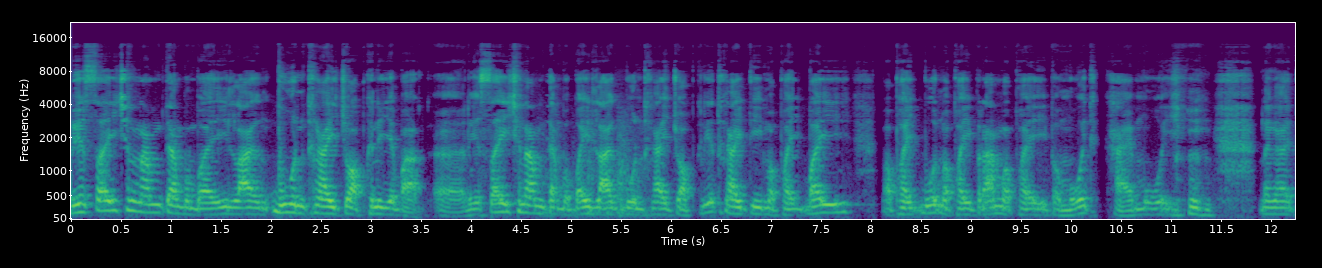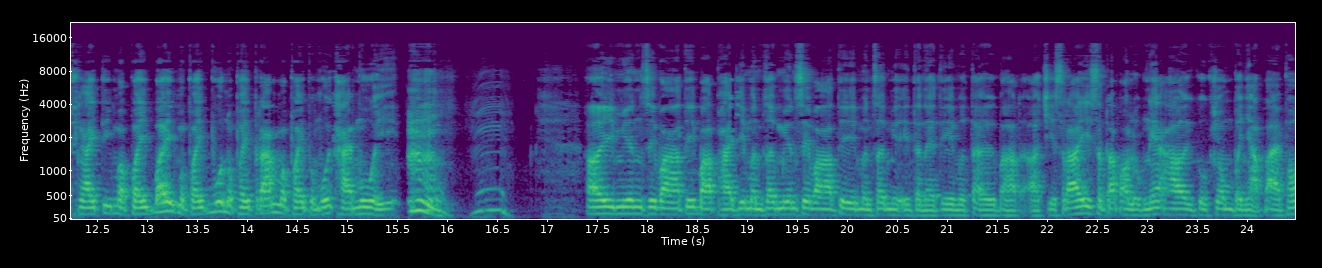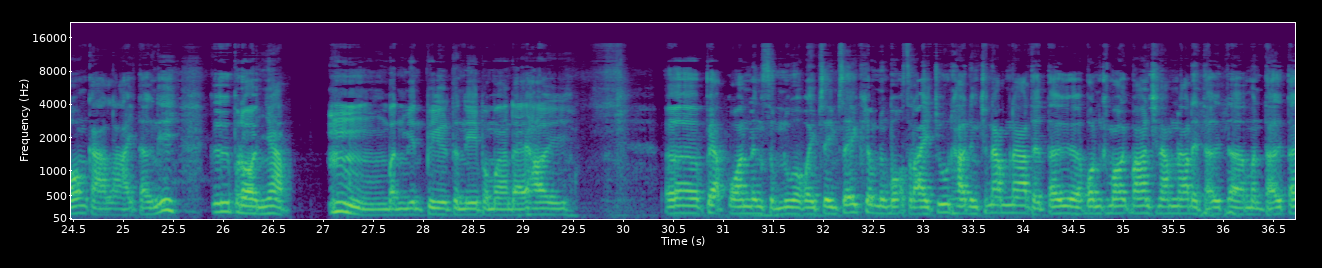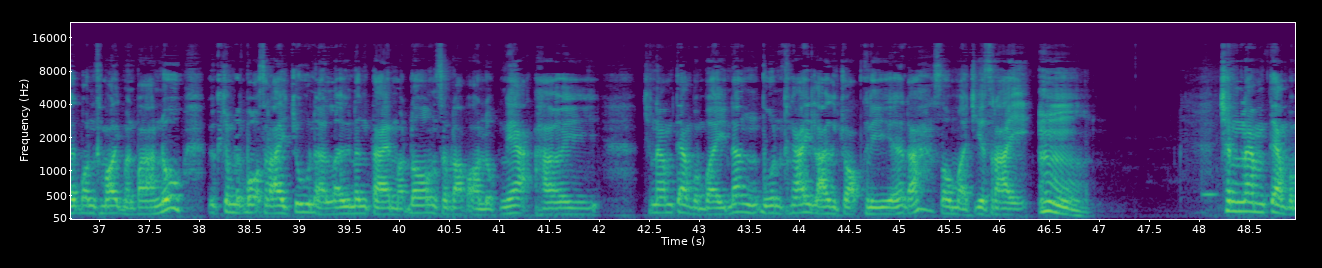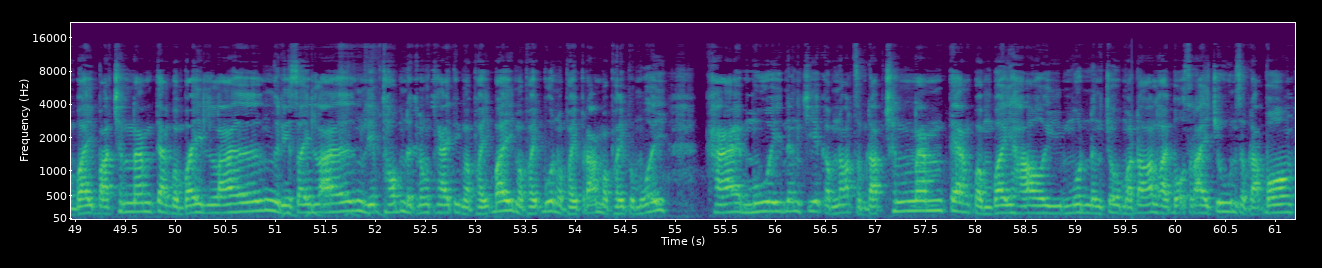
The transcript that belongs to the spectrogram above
រាសីឆ្នាំទាំង8ឡើង4ថ្ងៃជាប់គ្នាបាទរាសីឆ្នាំទាំង8ឡើង4ថ្ងៃជាប់គ្នាថ្ងៃទី23 24 25 26ខែ1ហ្នឹងហើយថ្ងៃទី23 24 25 26ខែ1ហើយមានសេវាទេបាទប្រហែលជាមិនសូវមានសេវាទេមិនសូវមានអ៊ីនធឺណិតទេមើលទៅបាទអធិស្ឋានសម្រាប់អស់លោកអ្នកហើយគូខ្ញុំបញ្ញាប់ដែរផងការ live ទៅនេះគឺប្រញាប់មិនមានពេលទនីប្រហែលដែរហើយ អឺពាក់ព័ន្ធនឹងសំណួរអ្វីផ្សេងផ្សេងខ្ញុំនឹងបកស្រាយជូនហើយនឹងឆ្នាំណាទៅទៅបនខ្មោចបានឆ្នាំណាទៅទៅមិនទៅទៅបនខ្មោចមិនបាននោះគឺខ្ញុំនឹងបកស្រាយជូនឥឡូវនឹងតែម្ដងសម្រាប់អស់លោកអ្នកហើយឆ្នាំទាំង8ហ្នឹង4ថ្ងៃឡើងជាប់គ្នាណាសូមអធិស្ឋាន ឆ្នាំទាំង8បាទឆ្នាំទាំង8ឡើងរាសីឡើងលៀបធំនៅក្នុងថ្ងៃទី23 24 25 26ខែ1នឹងជាកំណត់សម្រាប់ឆ្នាំទាំង8ហើយមុននឹងចូលមកដល់ហើយបកស្រាយជូនសម្រាប់បង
